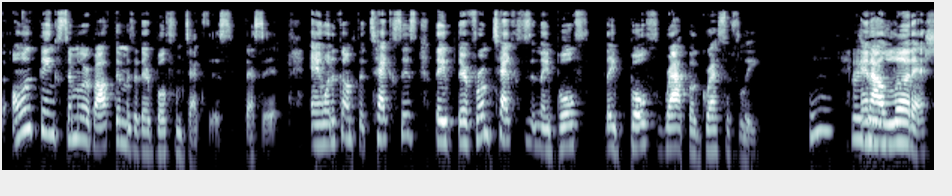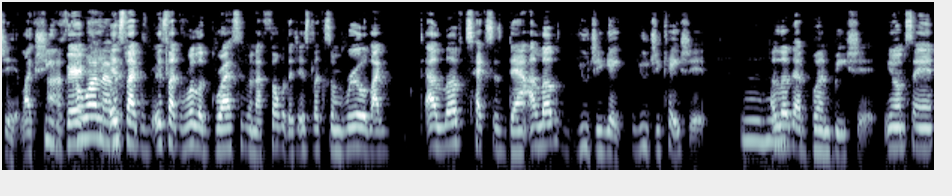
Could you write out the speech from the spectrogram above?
The only thing similar about them is that they're both from Texas. That's it. And when it comes to Texas, they they're from Texas, and they both they both rap aggressively, Mhm. And do. I love that shit. Like she's very. oh, it's it. like it's like real aggressive, and I fuck with that. shit. It's like some real like. I love Texas down. I love UGK UGK shit. Mhm. I love that Bun B shit. You know what I'm saying?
